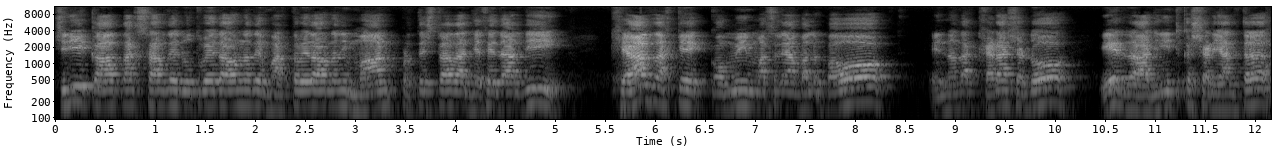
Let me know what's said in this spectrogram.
ਸ਼੍ਰੀ ਅਕਾਲ ਤਖਤ ਸਾਹਿਬ ਦੇ ਰੁਤਬੇ ਦਾ, ਉਹਨਾਂ ਦੇ ਮਰਤਬੇ ਦਾ, ਉਹਨਾਂ ਦੀ ਮਾਨ ਪ੍ਰਤਿਸ਼ਠਾ ਦਾ ਜਥੇਦਾਰ ਜੀ, ਖਿਆਲ ਰੱਖ ਕੇ ਕੌਮੀ ਮਸਲਿਆਂ ਵੱਲ ਪਾਓ। ਇਹਨਾਂ ਦਾ ਖੜਾ ਛੱਡੋ। ਇਹ ਰਾਜਨੀਤਿਕ ਛੜਯੰਤਰ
